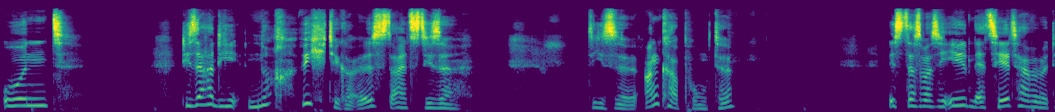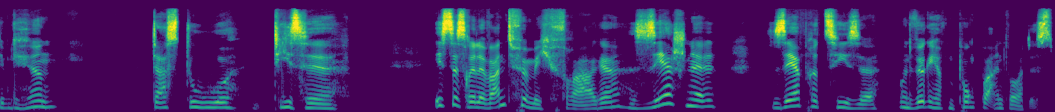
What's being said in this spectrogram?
Und die Sache, die noch wichtiger ist als diese, diese Ankerpunkte, ist das, was ich eben erzählt habe mit dem Gehirn, dass du diese ist es relevant für mich Frage sehr schnell, sehr präzise und wirklich auf den Punkt beantwortest.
